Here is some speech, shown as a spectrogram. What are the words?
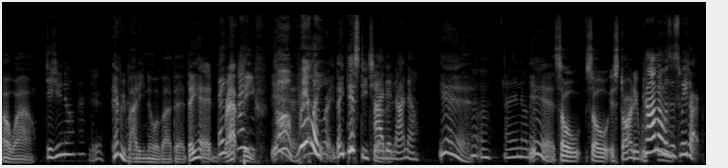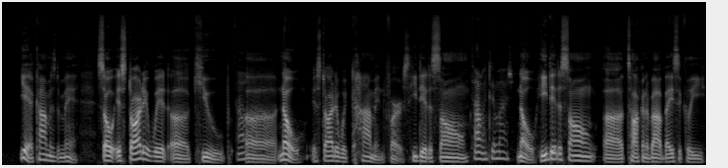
Oh wow, Did you know about it? Yeah, everybody knew about that. They had They rap fight? beef. Yeah, Oh, really? right. They dissed each other. I did not know. Yeah, Mm-mm, I didn't know that. yeah. So so it started with Common was a sweetheart. Yeah, Common's the man. So it started with uh Cube. Oh. Uh no, it started with Common first. He did a song. Talking too much. No, he did a song uh talking about basically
